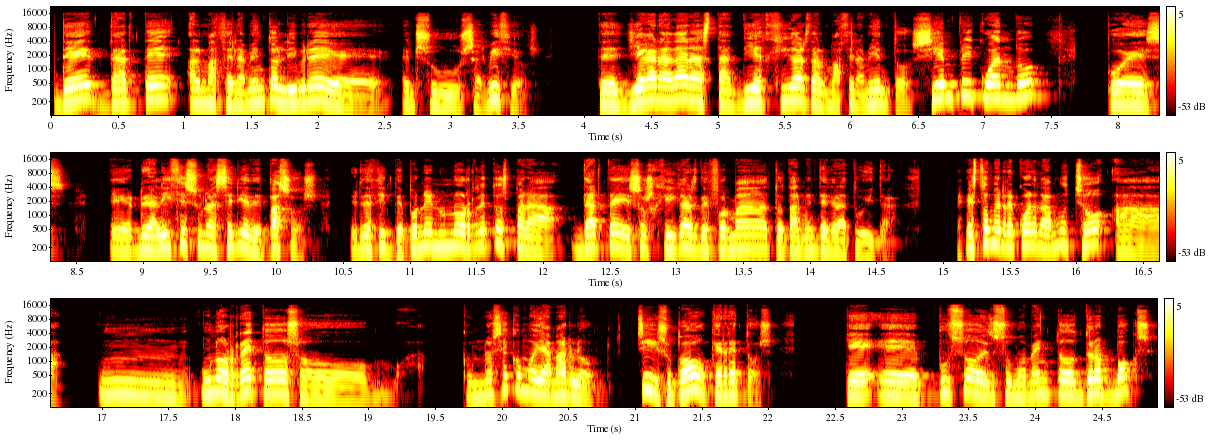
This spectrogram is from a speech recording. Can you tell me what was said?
de darte almacenamiento libre en sus servicios te llegan a dar hasta 10 gigas de almacenamiento, siempre y cuando pues eh, realices una serie de pasos. Es decir, te ponen unos retos para darte esos gigas de forma totalmente gratuita. Esto me recuerda mucho a unos retos o no sé cómo llamarlo. Sí, supongo que retos que eh, puso en su momento Dropbox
